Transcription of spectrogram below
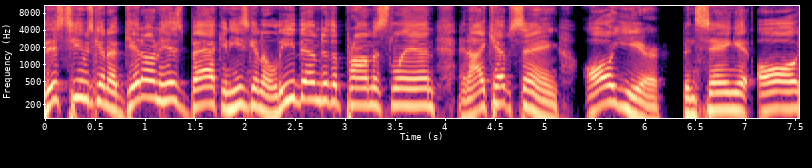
This team's going to get on his back and he's going to lead them to the promised land. And I kept saying all year, been saying it all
